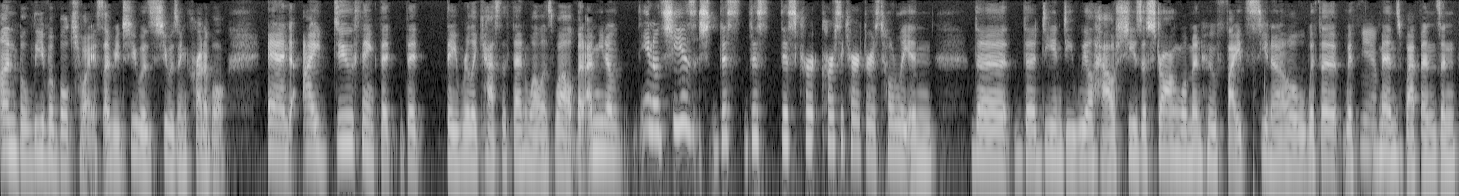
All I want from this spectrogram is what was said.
unbelievable choice. I mean, she was she was incredible. And I do think that that they really cast the Thenn well as well. But I mean, you know, you know, she is this this this Car- Karsi character is totally in the the D and D wheelhouse. She's a strong woman who fights, you know, with a with Yeah. men's weapons, and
